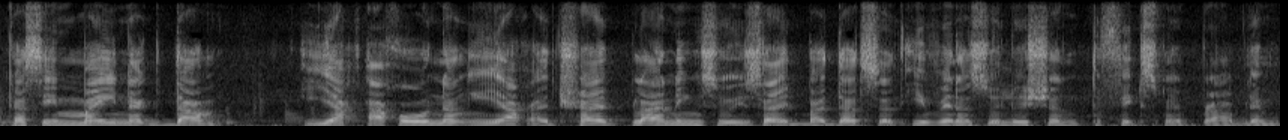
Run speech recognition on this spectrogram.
kasi may nag-dump. Iyak ako ng iyak. I tried planning suicide but that's not even a solution to fix my problem.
